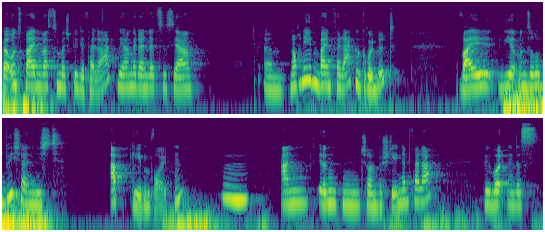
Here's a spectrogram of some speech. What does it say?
Bei uns beiden war es zum Beispiel der Verlag. Wir haben ja dann letztes Jahr ähm, noch nebenbei einen Verlag gegründet, weil wir unsere Bücher nicht abgeben wollten mhm. an irgendeinen schon bestehenden Verlag. Wir wollten das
